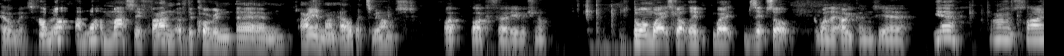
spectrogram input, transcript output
helmets. I'm it. not. I'm not a massive fan of the current um, Iron Man helmet, to be honest. I, I prefer the original, The one where it's got the where it zips up. the one that opens. Yeah, Yeah, well, it's fine.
